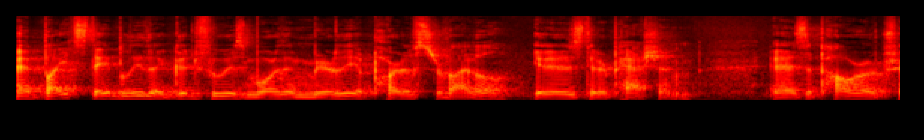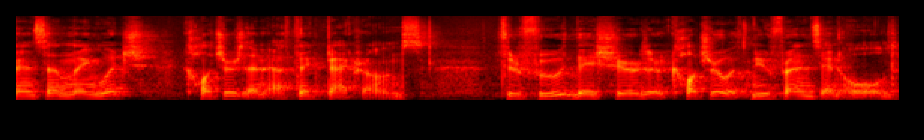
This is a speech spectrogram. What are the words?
at Bites, they believe that good food is more than merely a part of survival, it is their passion. It has the power of transcend language, cultures, and ethnic backgrounds. Through food, they share their culture with new friends and old.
